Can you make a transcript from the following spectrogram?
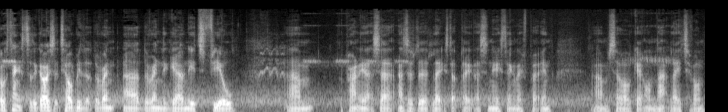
Oh, thanks to the guys that told me that the rent, uh, the rending needs fuel. Um, apparently, that's as of the latest update. That's a new thing they've put in. Um, so I'll get on that later on.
